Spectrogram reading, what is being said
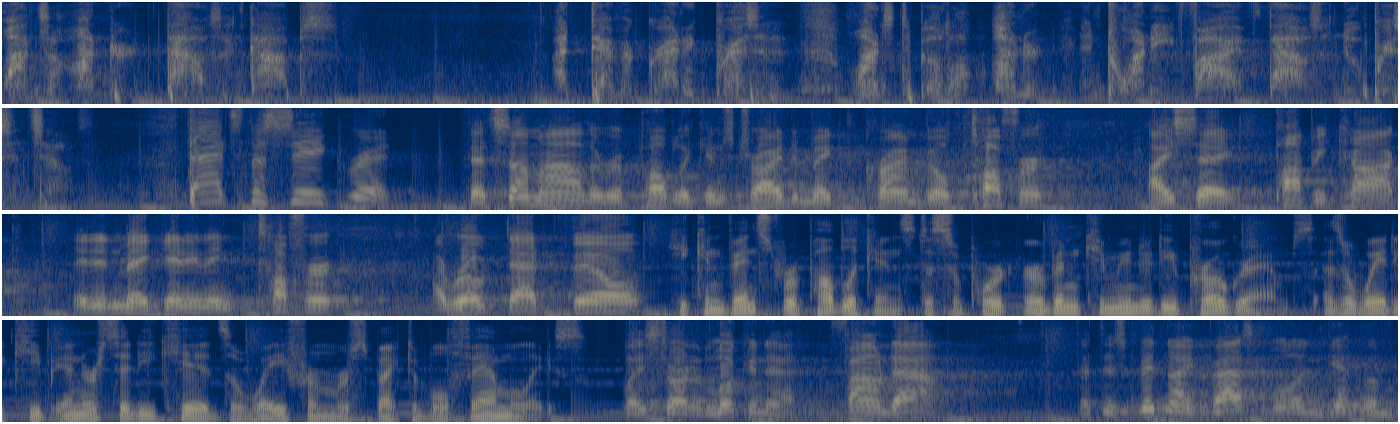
wants 100,000 cops. A Democratic president wants to build 125,000 new prison cells. That's the secret. That somehow the Republicans tried to make the crime bill tougher. I say poppycock. They didn't make anything tougher. I wrote that bill. He convinced Republicans to support urban community programs as a way to keep inner city kids away from respectable families. They started looking at it and found out that this midnight basketball isn't getting them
